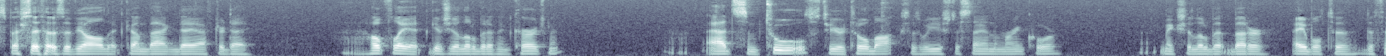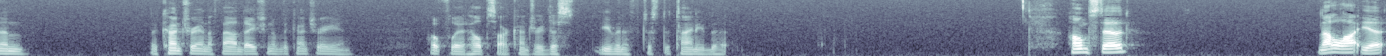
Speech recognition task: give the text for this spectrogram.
especially those of y'all that come back day after day. Uh, hopefully, it gives you a little bit of encouragement adds some tools to your toolbox, as we used to say in the Marine Corps. It makes you a little bit better able to defend the country and the foundation of the country, and hopefully it helps our country just even if just a tiny bit. Homestead, not a lot yet.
